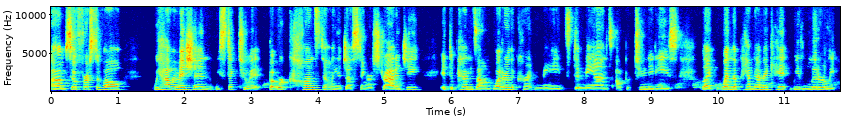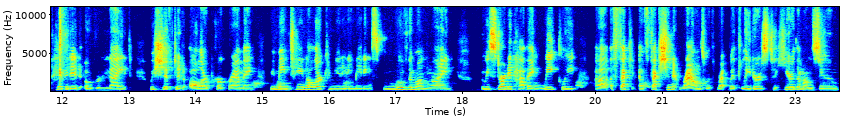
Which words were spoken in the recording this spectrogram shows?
Um, so first of all, we have a mission, we stick to it, but we're constantly adjusting our strategy. It depends on what are the current needs, demands, opportunities. Like when the pandemic hit, we literally pivoted overnight we shifted all our programming. We maintained all our community meetings, moved them online. We started having weekly uh, affect, affectionate rounds with, with leaders to hear them on Zoom,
